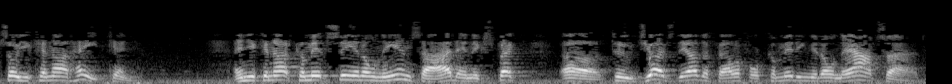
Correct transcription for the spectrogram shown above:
So you cannot hate, can you? And you cannot commit sin on the inside and expect uh, to judge the other fellow for committing it on the outside.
